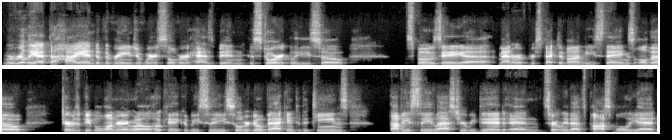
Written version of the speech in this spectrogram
we're really at the high end of the range of where silver has been historically. So, suppose a uh, matter of perspective on these things. Although, in terms of people wondering, well, okay, could we see silver go back into the teens? Obviously, last year we did, and certainly that's possible. Yet,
